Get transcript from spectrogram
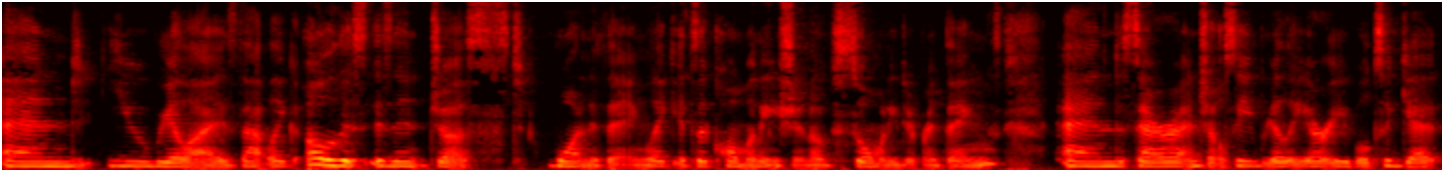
and you realize that like oh this isn't just one thing. Like it's a culmination of so many different things. And sarah and chelsea really are able to get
